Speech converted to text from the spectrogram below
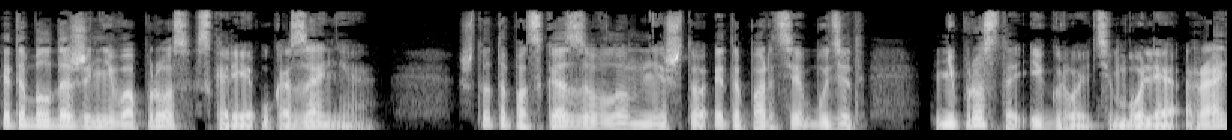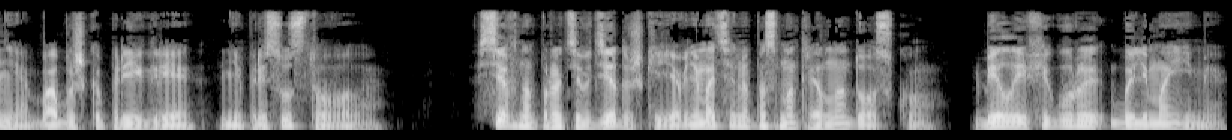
Это был даже не вопрос, скорее указание. Что-то подсказывало мне, что эта партия будет не просто игрой, тем более ранее бабушка при игре не присутствовала. Сев напротив дедушки, я внимательно посмотрел на доску. Белые фигуры были моими.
